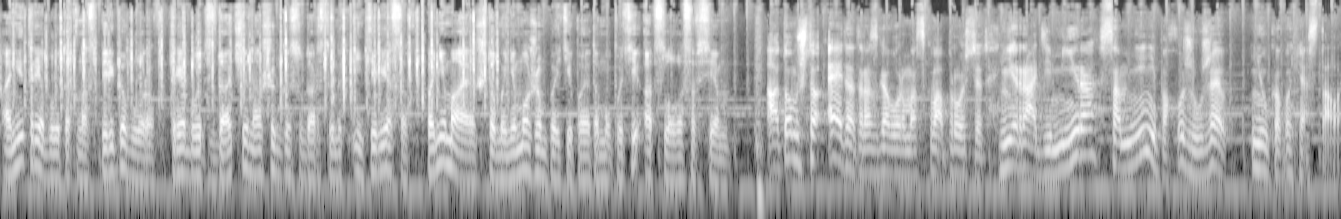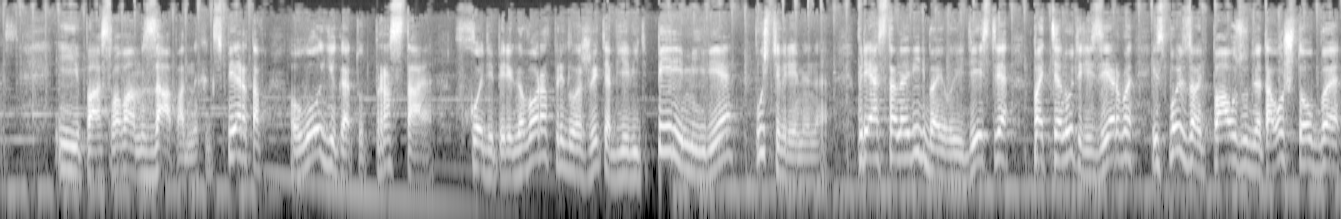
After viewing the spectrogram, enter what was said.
Они требуют от нас переговоров, требуют сдачи наших государственных интересов, понимая, что мы не можем пойти по этому пути от слова совсем. О том, что этот разговор Москва просит не ради мира, сомнений, похоже, уже ни у кого не осталось. И по словам западных экспертов, логика тут простая – в ходе переговоров предложить объявить перемирие, пусть и временное, приостановить боевые действия, подтянуть резервы, использовать паузу для того, чтобы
